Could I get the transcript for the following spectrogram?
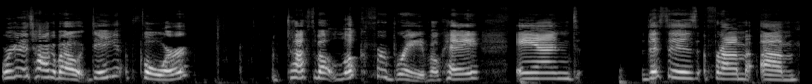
we're going to talk about day four. talks about look for brave, okay? And this is from um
